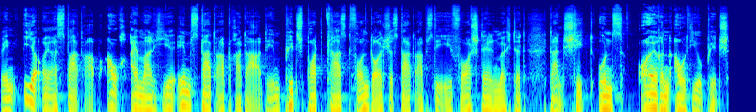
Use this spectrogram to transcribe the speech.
Wenn ihr euer Startup auch einmal hier im Startup Radar, dem Pitch Podcast von deutschestartups.de vorstellen möchtet, dann schickt uns euren Audio-Pitch,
